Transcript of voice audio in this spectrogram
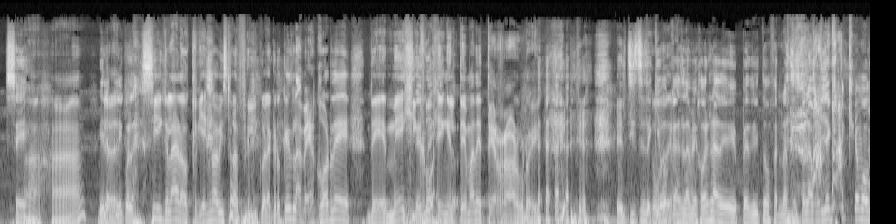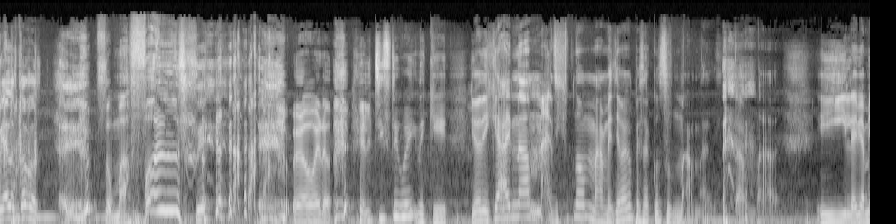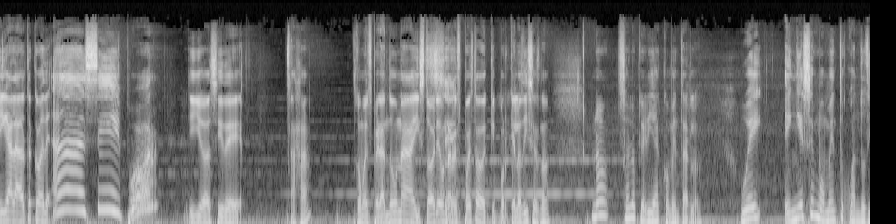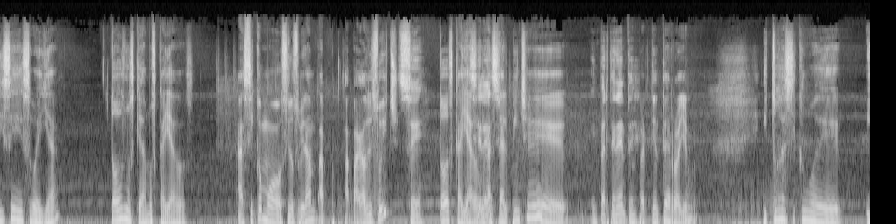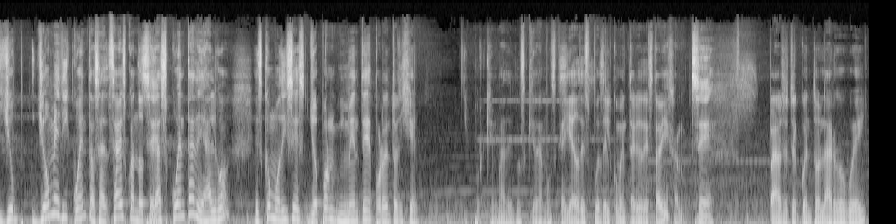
Sí. ajá. Vi la película. Sí, claro. ¿Quién no ha visto la película? Creo que es la mejor de, de, México, De México. en el tema de terror, güey. el chiste es Te de- equivocas. La mejor es la de Pedrito Fernández con la muñeca que movía los ojos. Sumafals. Sí. Pero bueno, el chiste, güey, de que yo dije, ay, no mames, dije, no mames, ya van a empezar con sus mamás. puta madre. Y le vi a mi amiga a la otra como de, ah, sí, por. Y yo así de, ajá. Como esperando una historia, Sí. una respuesta de que por qué lo dices, ¿no? No, solo quería comentarlo. Güey, en ese momento cuando dice eso ella, todos nos quedamos callados. Así como si nos hubieran ap- apagado el switch Sí. todos callados, hasta el pinche Impertinente. impertinente de Roger, güey. Y todo así como de. Y yo, yo me di cuenta, o sea, ¿sabes? Cuando Sí. te das cuenta de algo, es como dices, yo por mi mente, por dentro dije, ¿y por qué madre nos quedamos callados después del comentario de esta vieja? no? Sí. Para hacerte el cuento largo, güey.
